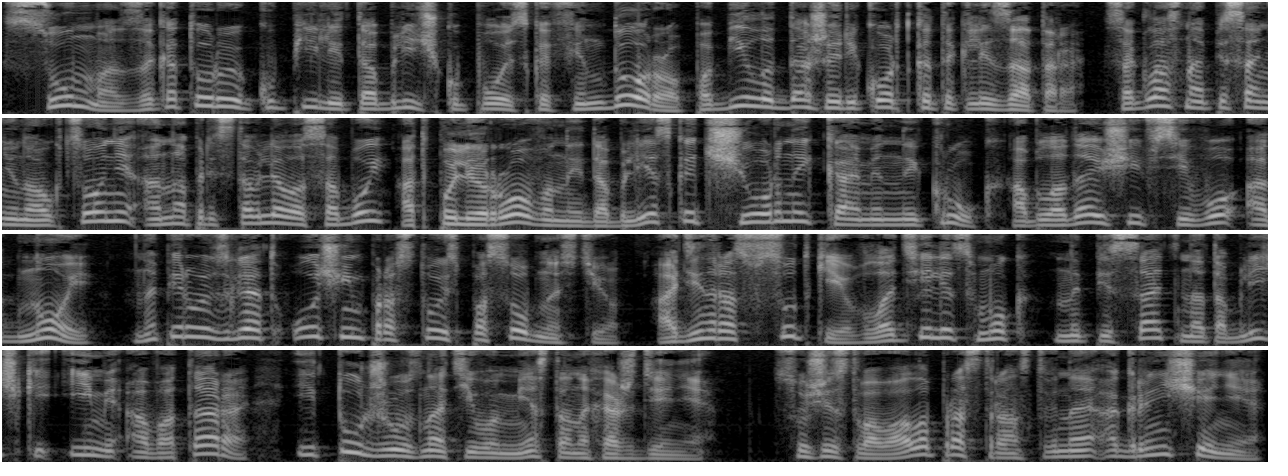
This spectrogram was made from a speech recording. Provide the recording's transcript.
Сумма, за которую купили табличку поиска Финдоро, побила даже рекорд катаклизатора. Согласно описанию на аукционе, она представляла собой отполированный до блеска черный каменный круг, обладающий всего одной, на первый взгляд, очень простой способностью. Один раз в сутки владелец мог написать на табличке имя аватара и тут же узнать его местонахождение. Существовало пространственное ограничение.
